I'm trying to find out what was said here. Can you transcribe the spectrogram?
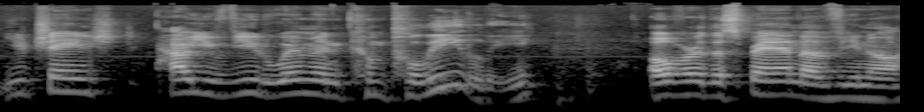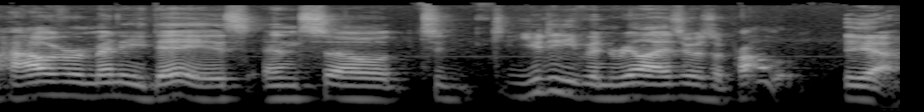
you changed how you viewed women completely over the span of you know however many days, and so to you didn't even realize it was a problem. Yeah.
